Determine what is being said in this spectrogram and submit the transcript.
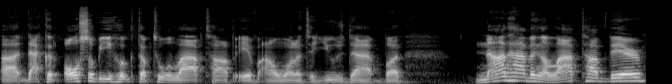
Uh, that could also be hooked up to a laptop if I wanted to use that but not having a laptop there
